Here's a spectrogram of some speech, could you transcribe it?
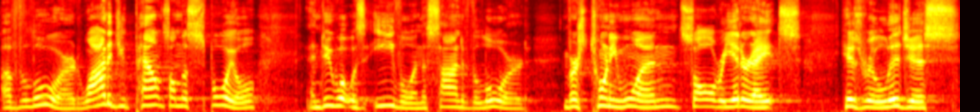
of the Lord? Why did you pounce on the spoil and do what was evil in the sight of the Lord? In verse 21, Saul reiterates his religious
